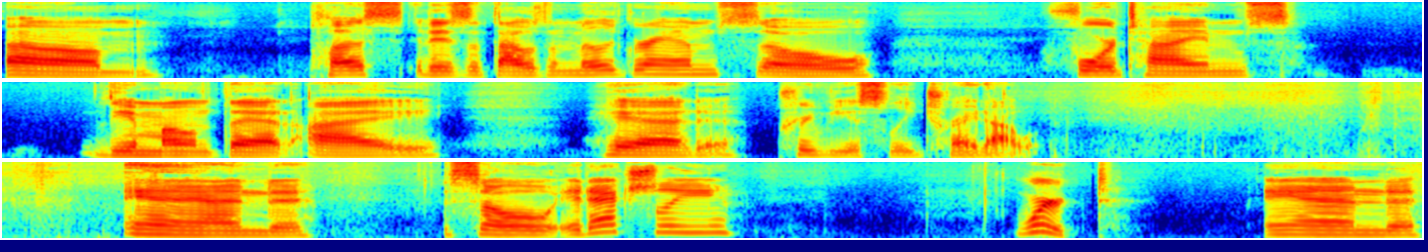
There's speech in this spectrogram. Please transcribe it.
Um, plus it is a thousand milligrams, so four times the amount that I had previously tried out. And so it actually worked. And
